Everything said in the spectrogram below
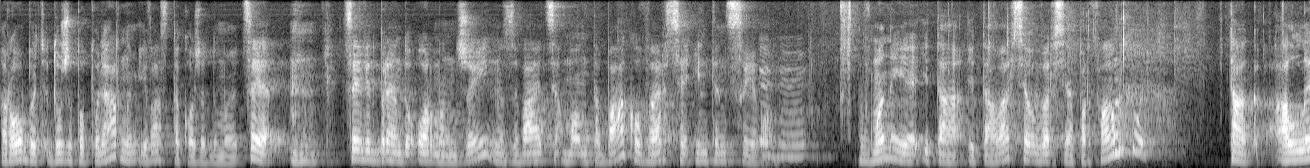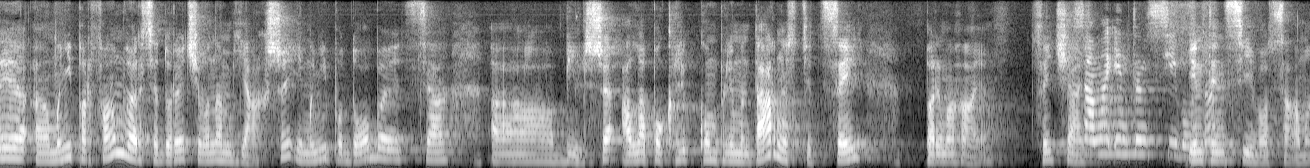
робить дуже популярним, і вас також я думаю. Це, це від бренду Ormond J, називається Montabaco версія інтенсиво. В мене є і та, і та версія, версія парфам. Так, але мені парфам версія, до речі, вона м'якше, і мені подобається більше, але по компліментарності цей перемагає. Цей чай. Саме інтенсиво. так? Саме.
